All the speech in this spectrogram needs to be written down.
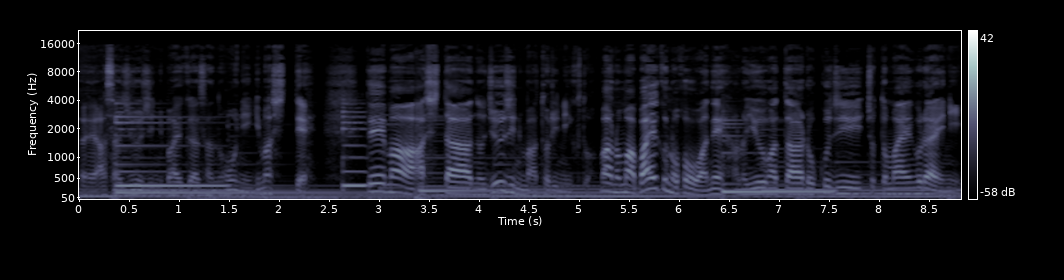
日、朝10時にバイク屋さんの方に行きましてでまあ明日の10時にまあ取りに行くと、まあ、あのまあバイクの方はねあの夕方6時ちょっと前ぐらいに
